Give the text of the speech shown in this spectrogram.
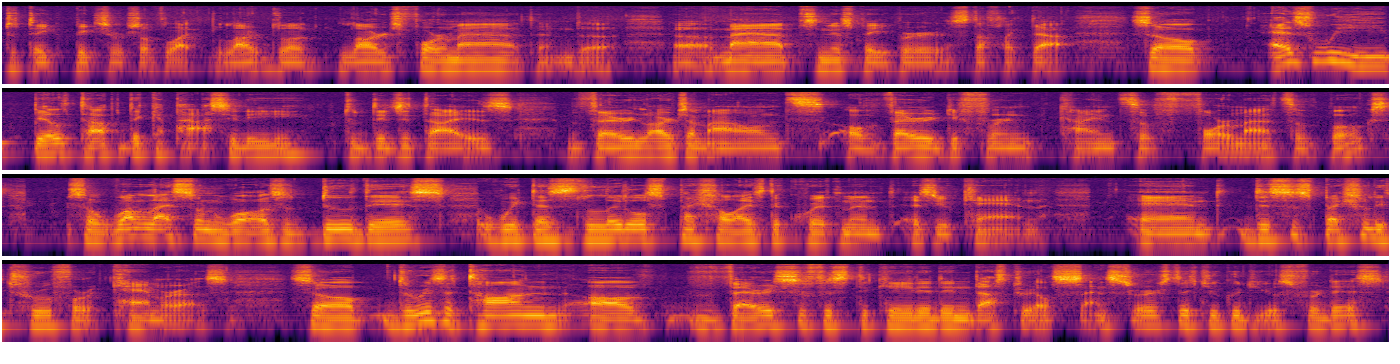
to take pictures of like large large format and uh, uh, maps, newspapers, stuff like that. So as we built up the capacity to digitize very large amounts of very different kinds of formats of books, so one lesson was do this with as little specialized equipment as you can. And this is especially true for cameras. So there is a ton of very sophisticated industrial sensors that you could use for this.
